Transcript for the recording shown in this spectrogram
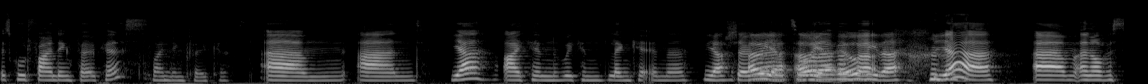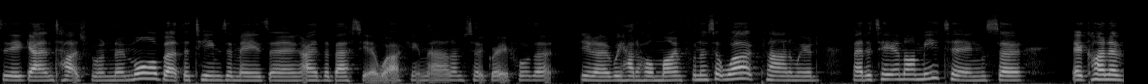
It's called Finding Focus. Finding Focus. Um, and yeah, I can we can link it in the Yeah. Show oh yeah. Oh yeah. whatever, It'll but- be there. yeah. Um, and obviously get in touch if you want to know more. But the team's amazing. I had the best year working there, and I'm so grateful that you know we had a whole mindfulness at work plan, and we would meditate in our meetings. So it kind of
